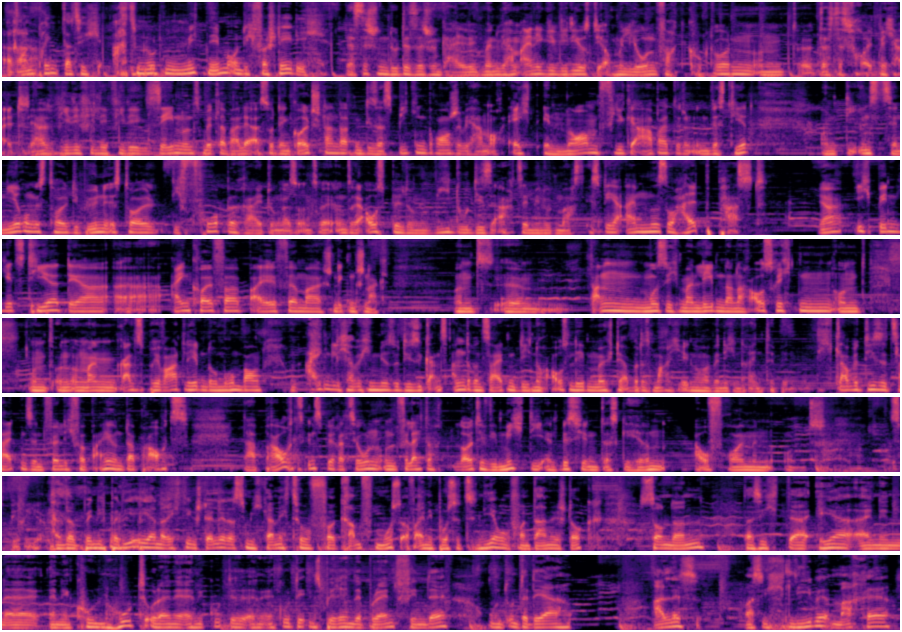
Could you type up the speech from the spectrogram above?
ranbringt, dass ich 18 Minuten mitnehme und ich verstehe dich. Das ist schon, du, das ist schon geil. Ich meine, wir haben einige Videos, die auch millionenfach geguckt wurden und äh, das, das freut mich halt. Ja, viele, viele, viele sehen uns mittlerweile als so den Goldstandard in dieser Speaking-Branche. Wir haben auch echt enorm viel gearbeitet und investiert. Und die Inszenierung ist toll, die Bühne ist toll, die Vorbereitung, also unsere, unsere Ausbildung, wie du diese 18 Minuten machst, ist der einem nur so halb passt. Ja, ich bin jetzt hier der äh, Einkäufer bei Firma Schnickenschnack. Und ähm, dann muss ich mein Leben danach ausrichten und, und, und, und mein ganzes Privatleben drumherum bauen. Und eigentlich habe ich in mir so diese ganz anderen Zeiten, die ich noch ausleben möchte, aber das mache ich irgendwann mal, wenn ich in Rente bin. Ich glaube, diese Zeiten sind völlig vorbei und da braucht's, da braucht's Inspiration und vielleicht auch Leute wie mich, die ein bisschen das Gehirn aufräumen und inspirieren. Also da bin ich bei dir eher an der richtigen Stelle, dass ich mich gar nicht so verkrampfen muss auf eine Positionierung von Daniel Stock, sondern dass ich da eher einen, äh, einen coolen Hut oder eine, eine, gute, eine gute inspirierende Brand finde und unter der alles was ich liebe, mache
